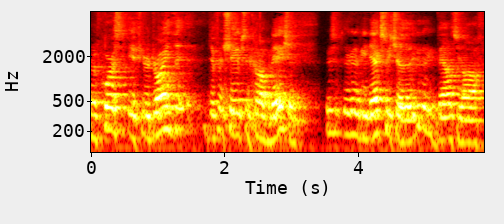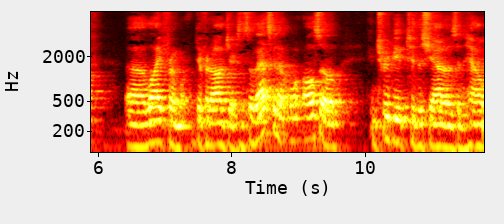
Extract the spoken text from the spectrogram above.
And of course, if you're drawing different shapes in combination, they're going to be next to each other. They're going to be bouncing off uh, light from different objects. And so that's going to also contribute to the shadows and how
